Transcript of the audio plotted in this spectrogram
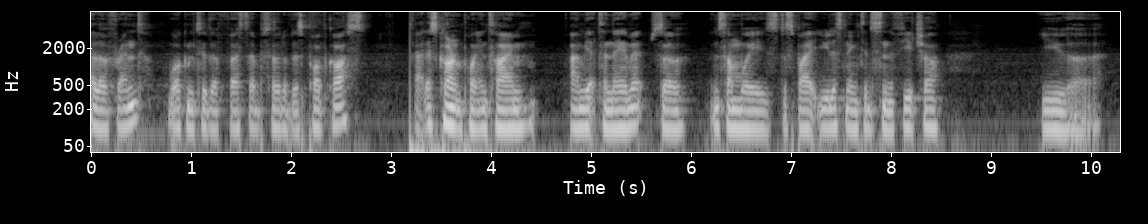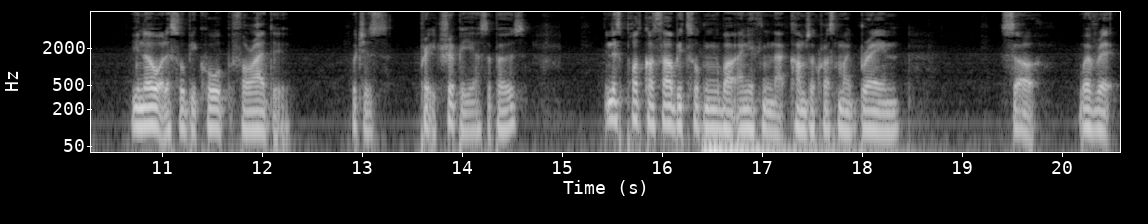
Hello, friend. Welcome to the first episode of this podcast. At this current point in time, I'm yet to name it, so in some ways, despite you listening to this in the future, you, uh, you know what this will be called before I do, which is pretty trippy, I suppose. In this podcast, I'll be talking about anything that comes across my brain. So, whether it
